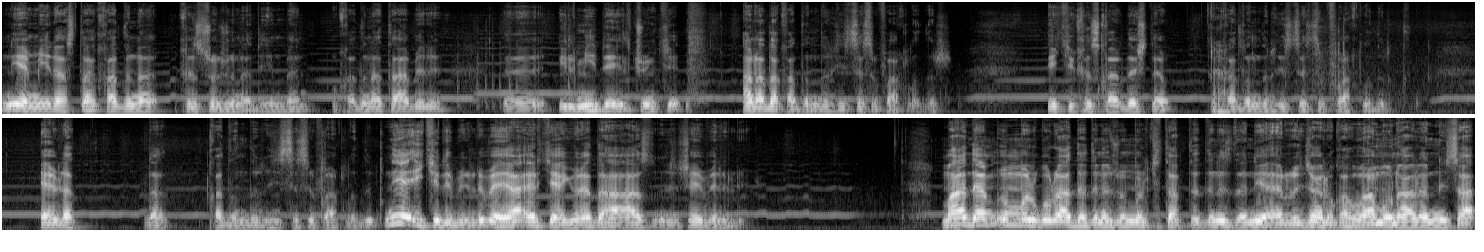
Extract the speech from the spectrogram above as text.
niye mirasta kadına kız çocuğuna diyeyim ben. O kadına tabiri e, ilmi değil çünkü ana da kadındır, hissesi farklıdır. İki kız kardeş de evet. kadındır, hissesi farklıdır. Evlat da kadındır, hissesi farklıdır. Niye ikili birli veya erkeğe göre daha az şey veriliyor? Madem Ümmül Kura dediniz, Ümmül Kitap dediniz de niye Er-Ricalu kavvamun alen nisa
